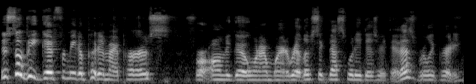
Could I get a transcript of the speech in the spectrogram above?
This will be good for me to put in my purse for on the go when I'm wearing a red lipstick. That's what it is right there. That's really pretty.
